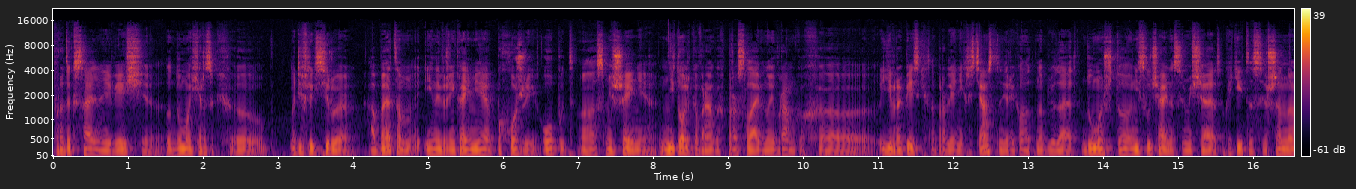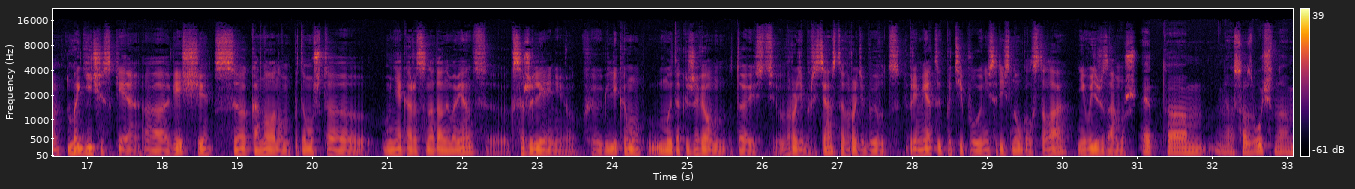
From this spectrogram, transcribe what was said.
парадоксальные вещи. Думаю, Херцог э, рефлексируя об этом и наверняка имея похожий опыт э, смешения не только в рамках православия, но и в рамках э, европейских направлений христианства, наверняка он это наблюдает, думаю, что не случайно совмещает какие-то совершенно магические э, вещи с каноном, потому что, мне кажется, на данный момент, э, к сожалению, к великому, мы так и живем, то есть вроде бы христианство, вроде бы вот приметы по типу «не садись на угол стола, не выйдешь замуж». Это созвучно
